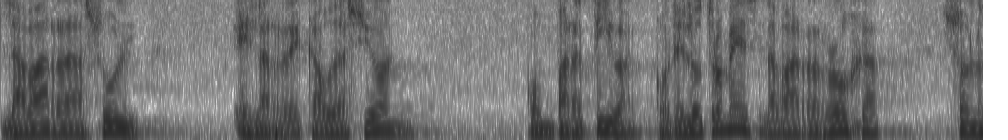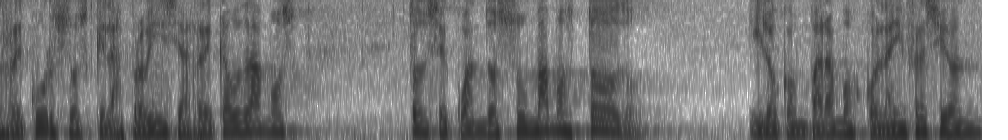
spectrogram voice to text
la barra azul es la recaudación comparativa con el otro mes, la barra roja son los recursos que las provincias recaudamos. Entonces, cuando sumamos todo y lo comparamos con la inflación,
